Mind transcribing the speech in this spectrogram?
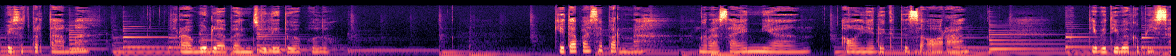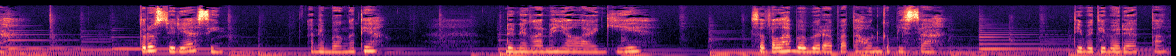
Episode pertama, Rabu 8 Juli 20. Kita pasti pernah ngerasain yang awalnya deket seseorang, tiba-tiba kepisah. Terus jadi asing. Aneh banget ya. Dan yang anehnya lagi, setelah beberapa tahun kepisah, tiba-tiba datang.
